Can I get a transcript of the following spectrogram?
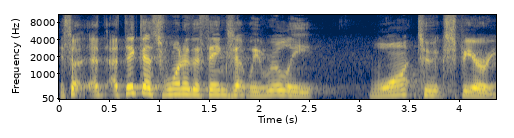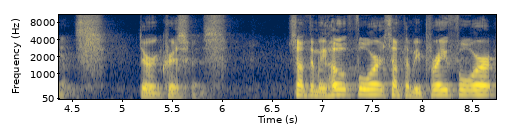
And so I think that's one of the things that we really want to experience during Christmas. Something we hope for, something we pray for.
